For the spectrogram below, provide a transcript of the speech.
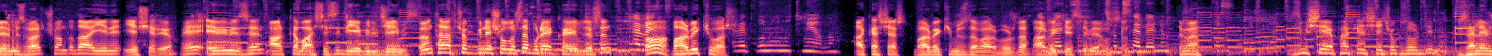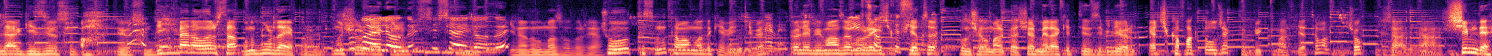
güllerimiz var. Şu anda daha yeni yeşeriyor. Ve evimizin arka bahçesi diyebileceğimiz. Ön taraf çok güneş olursa buraya kayabilirsin. Evet. Aa, barbekü var. Evet bunu unutmayalım. Arkadaşlar barbekümüz de var burada. Barbekü evet, seviyor musun? Çok severim. Değil mi? Kesinlikle. Bizim bir şey yaparken şey çok zor değil mi? Güzel evler geziyorsun. Ah diyorsun. Bir gün ben alırsam bunu burada yaparım. Bunu Bu şurada böyle yaparım. olur, şu şöyle olur. İnanılmaz olur ya. Çoğu kısmını tamamladık evin gibi. Evet. Öyle bir manzara Birçok oraya geçip kısmını. fiyatı konuşalım arkadaşlar. Merak ettiğinizi biliyorum. Gerçi kapakta olacaktır büyük ihtimal fiyat ama çok güzel ya. Şimdi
